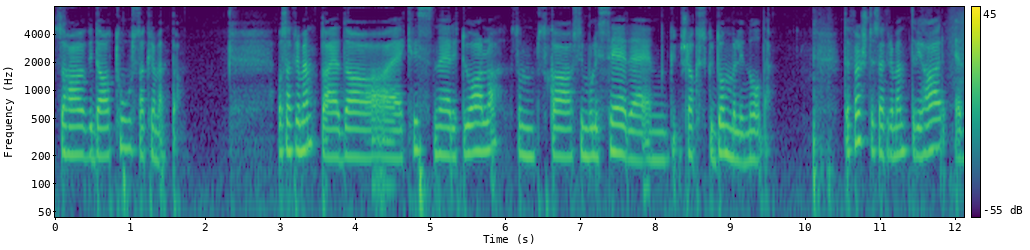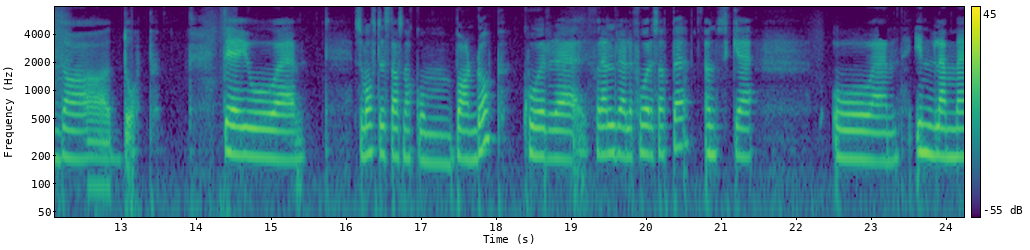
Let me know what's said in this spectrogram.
så har vi da to sakramenter. Og sakramenter er da kristne ritualer som skal symbolisere en slags guddommelig nåde. Det første sakramentet vi har, er da dåp. Det er jo eh, som oftest da snakk om barndåp hvor eh, foreldre eller foresatte ønsker å eh, innlemme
